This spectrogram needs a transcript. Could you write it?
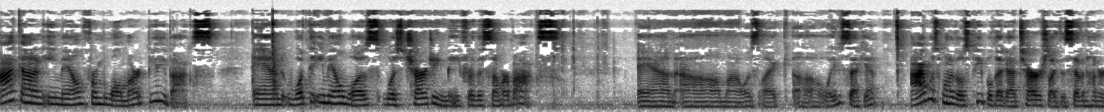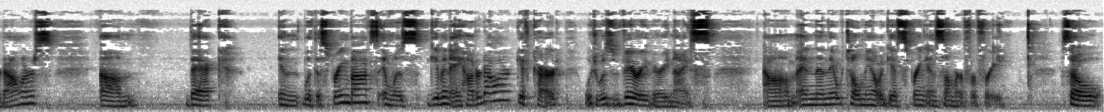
I got an email from Walmart Beauty Box. And what the email was, was charging me for the summer box. And um, I was like, uh, wait a second. I was one of those people that got charged like the $700. Um, back in with the spring box and was given a $100 gift card, which was very, very nice. Um, and then they told me I would get spring and summer for free. So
